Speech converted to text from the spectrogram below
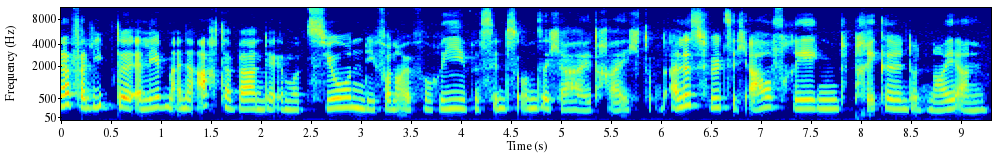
Ja, Verliebte erleben eine Achterbahn der Emotionen, die von Euphorie bis hin zur Unsicherheit reicht. Und alles fühlt sich aufregend, prickelnd und neu an.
